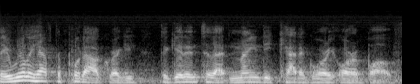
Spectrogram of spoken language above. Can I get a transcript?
they really have to put out, Greggy, to get into that 90 category or above.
